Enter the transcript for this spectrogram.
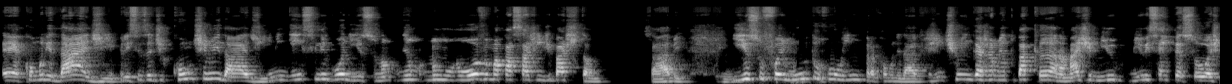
é, comunidade precisa de continuidade e ninguém se ligou nisso, não, não, não houve uma passagem de bastão, sabe? E isso foi muito ruim para a comunidade, porque a gente tinha um engajamento bacana, mais de mil, 1.100 pessoas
